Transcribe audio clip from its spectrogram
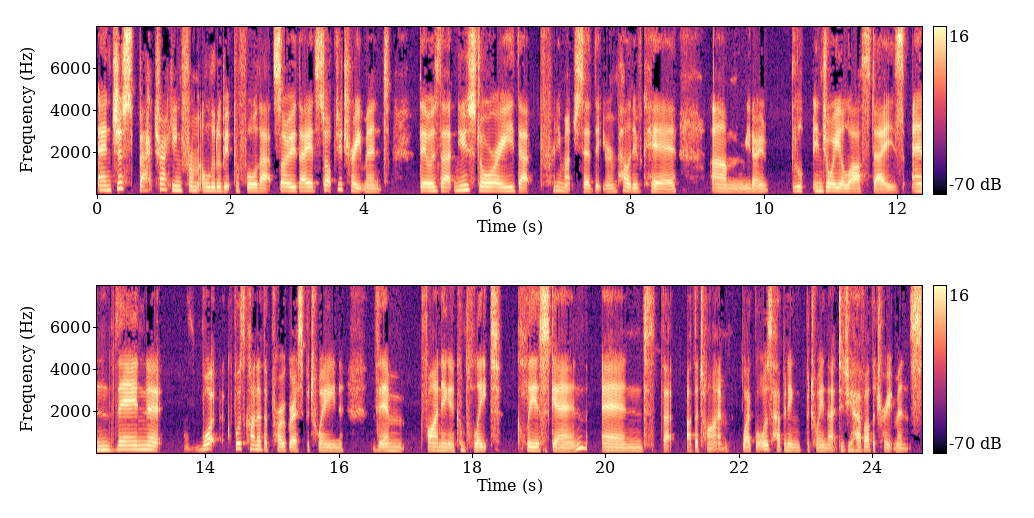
and just backtracking from a little bit before that, so they had stopped your treatment. There was that news story that pretty much said that you're in palliative care. Um, you know, enjoy your last days. And then what was kind of the progress between them finding a complete clear scan and that other time? Like, what was happening between that? Did you have other treatments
